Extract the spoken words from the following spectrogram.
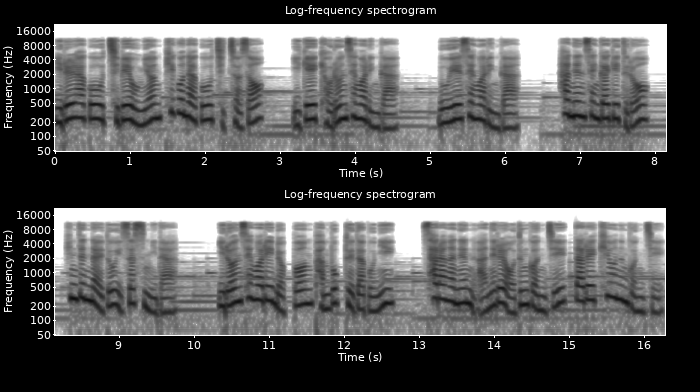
일을 하고 집에 오면 피곤하고 지쳐서 이게 결혼 생활인가, 노예 생활인가 하는 생각이 들어 힘든 날도 있었습니다. 이런 생활이 몇 번 반복되다 보니 사랑하는 아내를 얻은 건지 딸을 키우는 건지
